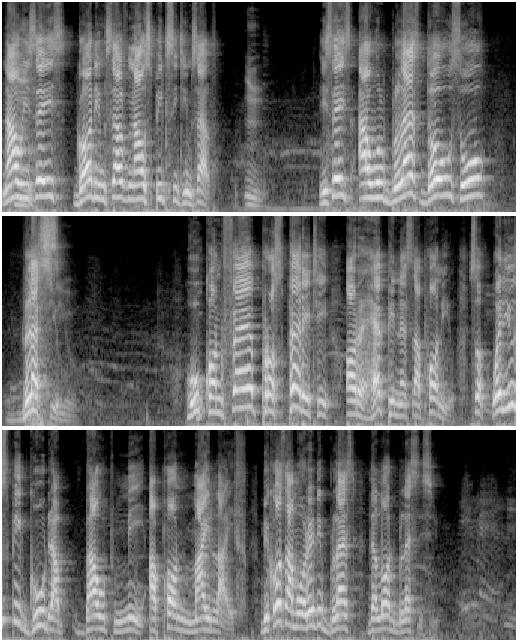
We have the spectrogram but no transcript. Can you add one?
Now he hmm. says, God himself now speaks it himself. Hmm. He says, I will bless those who bless you, who confer prosperity or happiness upon you. So when you speak good about me, upon my life, because I'm already blessed, the Lord blesses you. Amen.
